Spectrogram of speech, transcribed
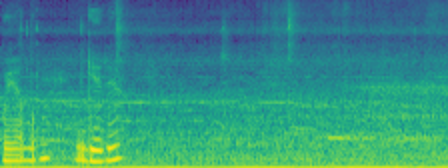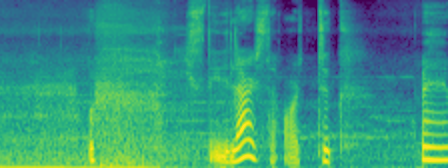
koyalım. Geri. Üf, istedilerse artık. Ee,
